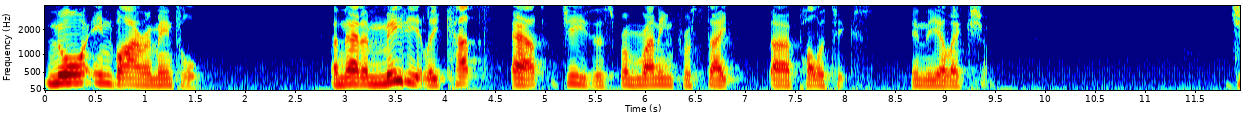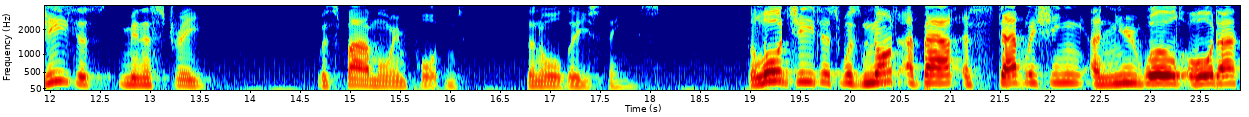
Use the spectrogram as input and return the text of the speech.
nor environmental. And that immediately cuts out Jesus from running for state uh, politics in the election. Jesus' ministry was far more important than all these things. The Lord Jesus was not about establishing a new world order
